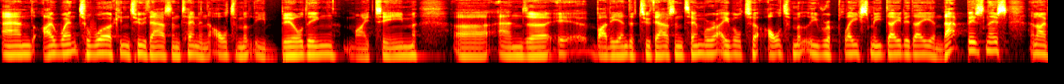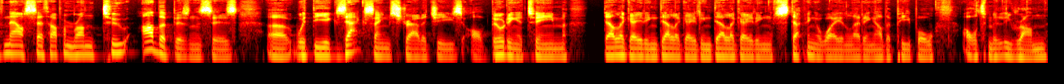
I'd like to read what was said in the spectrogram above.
And I went to work in 2010 and ultimately building my team. Uh, and uh, it, by the end of 2010, we were able to ultimately replace me day to day in that business. And I've now set up and run two other businesses uh, with the exact same strategies of building a team, delegating, delegating, delegating, stepping away and letting other people ultimately run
